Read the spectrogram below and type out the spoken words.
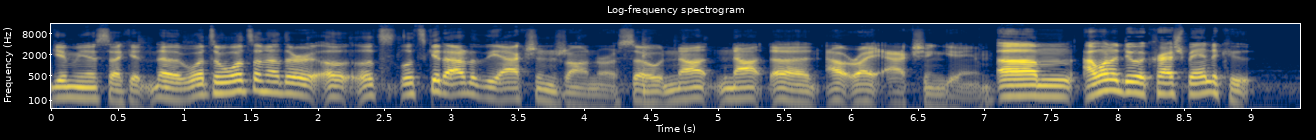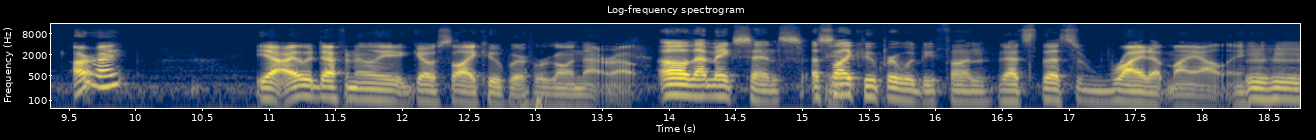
give me a second. No, what's a, what's another? Uh, let's let's get out of the action genre. So not not uh, an outright action game. Um, I want to do a Crash Bandicoot. All right. Yeah, I would definitely go Sly Cooper if we're going that route. Oh, that makes sense. A Sly Cooper would be fun. That's that's right up my alley. Mm-hmm.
